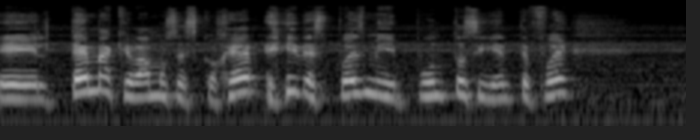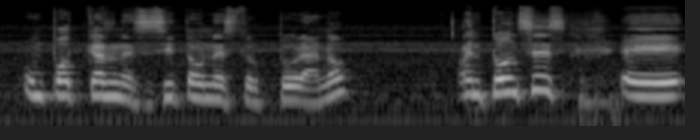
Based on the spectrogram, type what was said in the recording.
el tema que vamos a escoger y después mi punto siguiente fue un podcast necesita una estructura, ¿no? Entonces, eh,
